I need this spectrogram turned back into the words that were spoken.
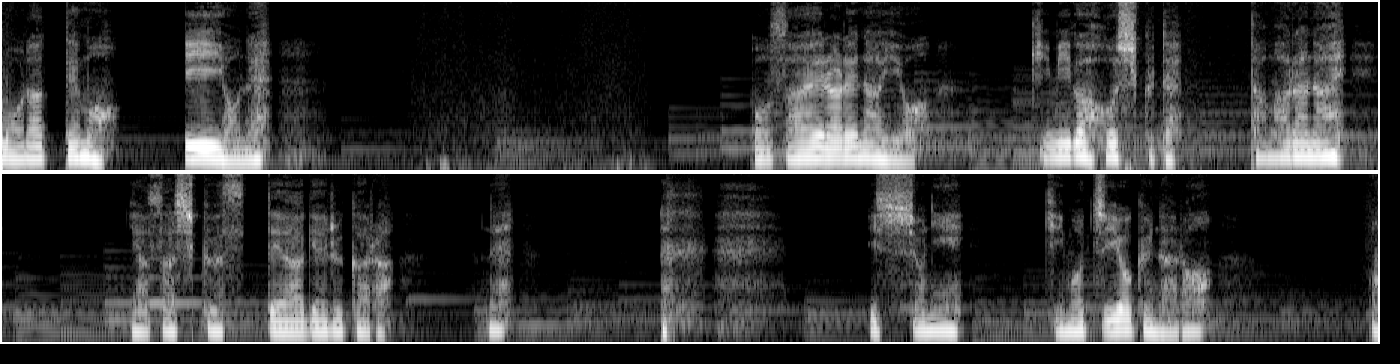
もらってもいいよね。抑えられないよ。君が欲しくてたまらない。優しく吸ってあげるからね。一緒に気持ちよくなろう。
